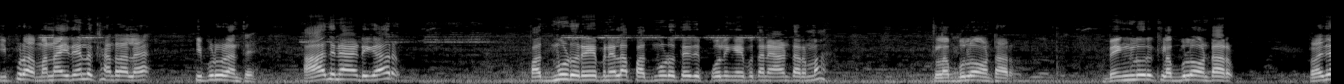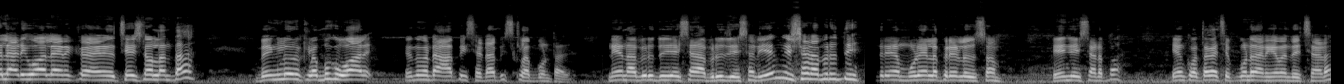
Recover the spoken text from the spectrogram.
ఇప్పుడు మన ఐదేళ్ళు కనరాలే. ఇప్పుడు కూడా అంతే. ఆదినాయుడు గారు పదమూడు రేపు నెల పదమూడో తేదీ పోలింగ్ అయిపోతానే అంటారమ్మా? క్లబ్బులో ఉంటారు. బెంగళూరు క్లబ్బులో ఉంటారు. ప్రజలు అడిగిపోవాలి ఆయన చేసిన వాళ్ళంతా బెంగళూరు క్లబ్కు పోవాలి. ఎందుకంటే ఆఫీస్ హెడ్ ఆఫీస్ క్లబ్ ఉంటుంది. నేను అభివృద్ధి చేశాను అభివృద్ధి చేశాను ఏం చేసినాడు అభివృద్ధి? తిరిగిన మూడేళ్ళ పీరియడ్లో చూస్తాం. ఏం చేసినాడప్ప? ఏం కొత్తగా చెప్పుకుంటే దానికి ఏమైనా తెచ్చినాడా?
